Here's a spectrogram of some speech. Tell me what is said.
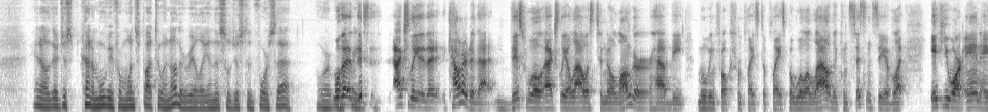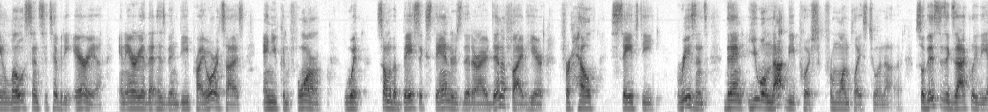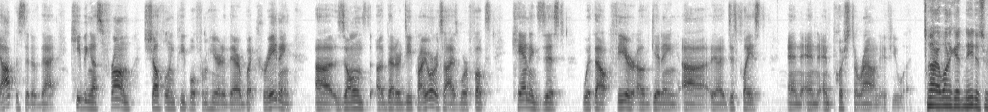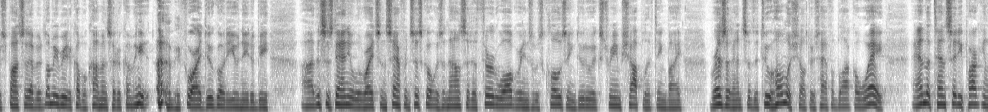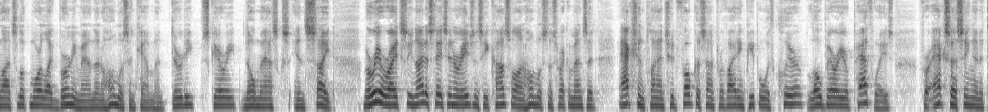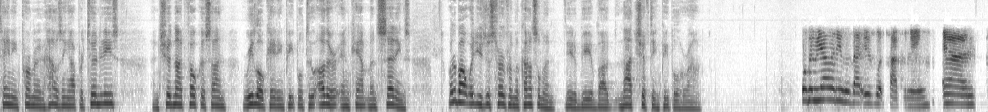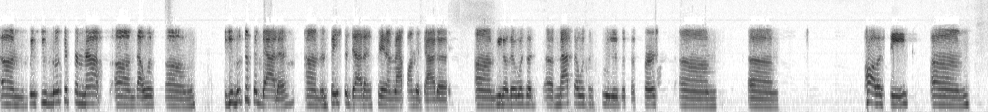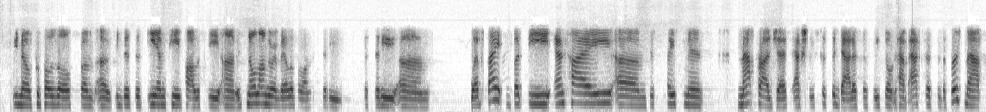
you know they're just kind of moving from one spot to another, really, and this will just enforce that? Or well, that, this is actually the counter to that this will actually allow us to no longer have the moving folks from place to place but will allow the consistency of like if you are in a low sensitivity area an area that has been deprioritized and you conform with some of the basic standards that are identified here for health safety reasons then you will not be pushed from one place to another. So this is exactly the opposite of that keeping us from shuffling people from here to there but creating uh, zones uh, that are deprioritized where folks can exist without fear of getting uh, uh, displaced and, and, and pushed around, if you would. All right, I want to get Needa's response to that, but let me read a couple comments that are coming in before I do go to you, Needa Bee. Uh, this is Daniel who writes In San Francisco, it was announced that a third Walgreens was closing due to extreme shoplifting by residents of the two homeless shelters half a block away. And the tent city parking lots look more like Burning Man than a homeless encampment. Dirty, scary, no masks in sight. Maria writes The United States Interagency Council on Homelessness recommends that action plans should focus on providing people with clear, low barrier pathways for accessing and attaining permanent housing opportunities and should not focus on relocating people to other encampment settings. What about what you just heard from the councilman, Needa Bee, about not shifting people around? Well, the reality is that, is what's happening. And um, if you look at the map um, that was, um, if you look at the data um, and base the data and create a map on the data, um, you know, there was a, a, map that was included with the first um, you know, proposal from uh, this is EMP policy. Um, it's no longer available on the city the city um, website, but the anti um, displacement map project actually took the data since we don't have access to the first map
